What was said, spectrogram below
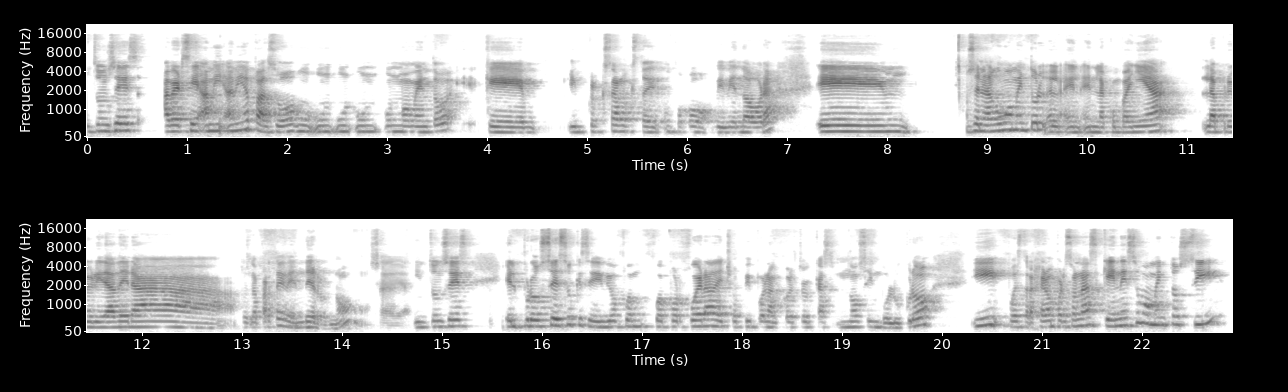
entonces, a ver, sí, a mí, a mí me pasó un, un, un, momento que, y creo que es algo que estoy un poco viviendo ahora, eh, o sea, en algún momento en, en la compañía la prioridad era pues la parte de vender, ¿no? O sea, entonces el proceso que se vivió fue, fue por fuera, de hecho People and Culture casi no se involucró y pues trajeron personas que en ese momento sí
